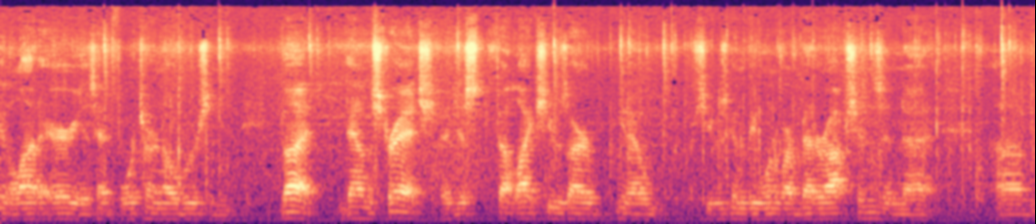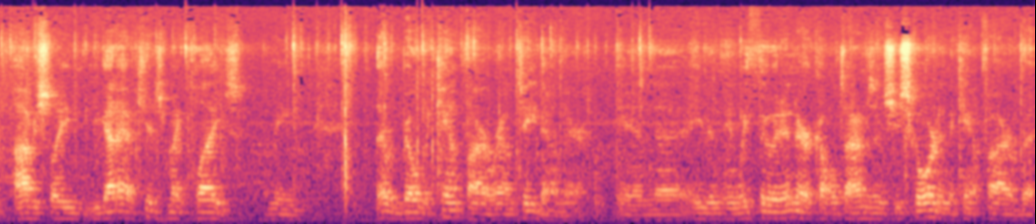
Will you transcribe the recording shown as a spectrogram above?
in a lot of areas, had four turnovers, and, but down the stretch, I just felt like she was our, you know, she was gonna be one of our better options, and, uh, um, obviously, you gotta have kids make plays. I mean, they were building a campfire around T down there. And, uh, even, and we threw it in there a couple times and she scored in the campfire, but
